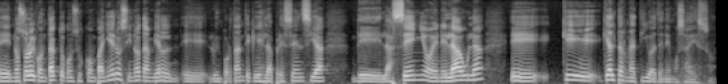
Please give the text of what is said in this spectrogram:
Eh, no solo el contacto con sus compañeros, sino también eh, lo importante que es la presencia del aseño en el aula Eh, ¿qué, alternativa tenemos a eso?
